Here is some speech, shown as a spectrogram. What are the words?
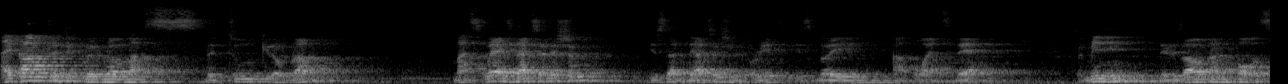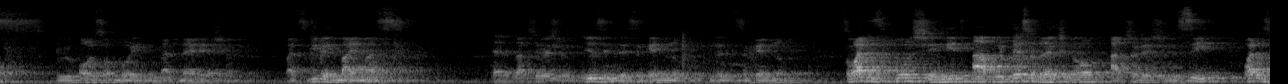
I come to 20 kilogram mass, the 2 kilogram mass. Where is the acceleration? You start the acceleration for it is going upwards there. So meaning the resultant force will also go in that direction. But it's given by mass times the acceleration using the second law, the second law. So what is pushing it up? With this direction of acceleration. You see, what is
